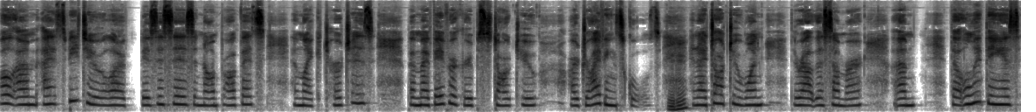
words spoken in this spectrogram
Well, um, I speak to a lot of businesses and nonprofits and like churches, but my favorite groups to talk to are driving schools. And I talked to one throughout the summer. Um, the only thing is,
